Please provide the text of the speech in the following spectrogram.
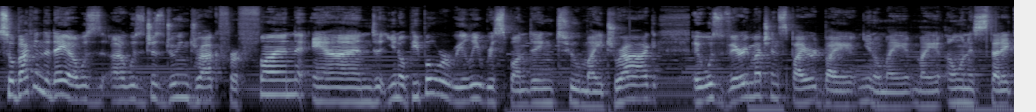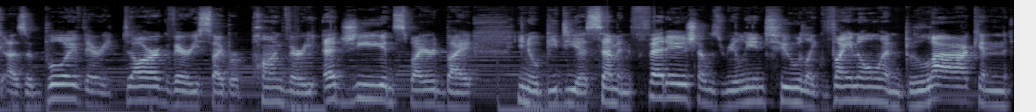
so back in the day i was i was just doing drag for fun and you know people were really responding to my drag it was very much inspired by you know my my own aesthetic as a boy very dark very cyberpunk very edgy inspired by you know bdsm and fetish i was really into like vinyl and black and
